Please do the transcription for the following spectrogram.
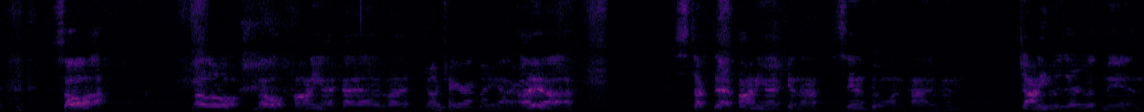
So, uh, my little my little Pontiac I have, I Don't tear up my yard. I uh, stuck that Pontiac in a sand pit one time, and Johnny was there with me, and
